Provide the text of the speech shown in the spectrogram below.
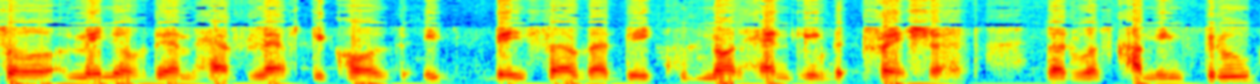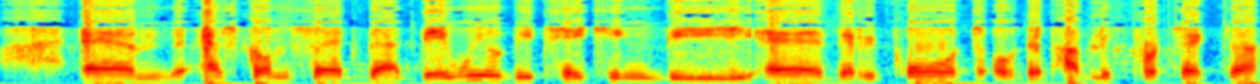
So many of them have left because it, they felt that they could not handle the pressure that was coming through. Um, Eskom said that they will be taking the uh, the report of the public protector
